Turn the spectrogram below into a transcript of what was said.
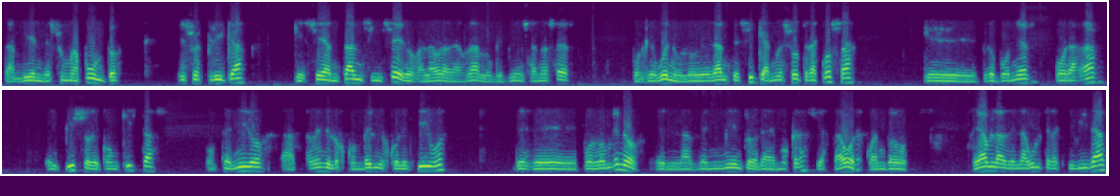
también le suma puntos. Eso explica que sean tan sinceros a la hora de hablar lo que piensan hacer, porque bueno, lo de Dante Sica no es otra cosa que proponer horadar el piso de conquistas obtenidos a través de los convenios colectivos desde por lo menos el advenimiento de la democracia hasta ahora. Cuando se habla de la ultraactividad,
